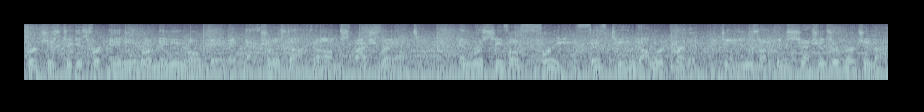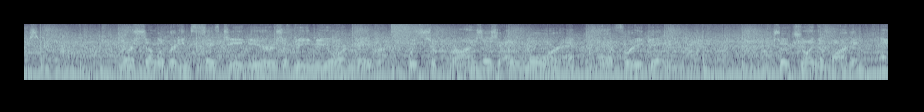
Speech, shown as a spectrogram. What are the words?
Purchase tickets for any remaining home game at nationals.com slash fans and receive a free $15 credit to use on concessions or merchandise. We're celebrating 15 years of being your neighbor with surprises and more at every game. So join the party at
